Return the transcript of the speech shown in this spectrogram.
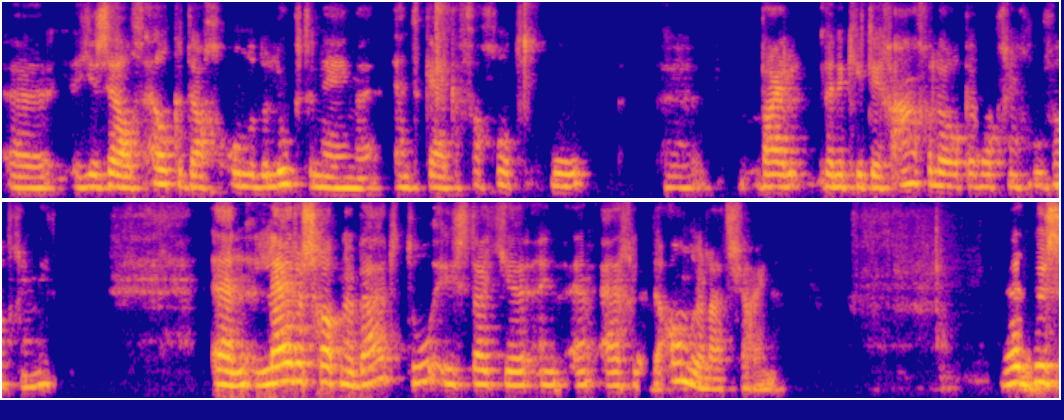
uh, jezelf elke dag onder de loep te nemen en te kijken van God, hoe, uh, waar ben ik hier tegen aangelopen, wat ging goed, wat ging niet En leiderschap naar buiten toe is dat je en, en eigenlijk de ander laat shinen. Dus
